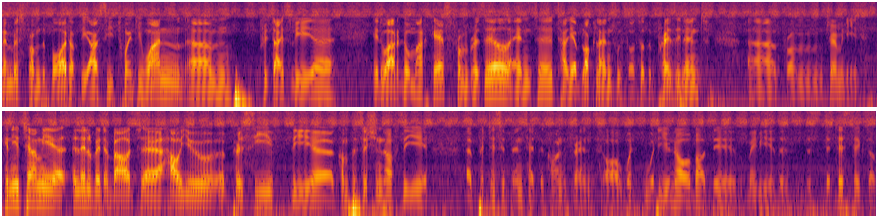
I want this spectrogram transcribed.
members from the board of the RC21, um, precisely uh, Eduardo Marques from Brazil and uh, Talja Blokland, who's also the president uh, from Germany. Can you tell me a, a little bit about uh, how you uh, perceive the uh, composition of the uh, participants at the conference, or what what do you know about the maybe the, the statistics of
